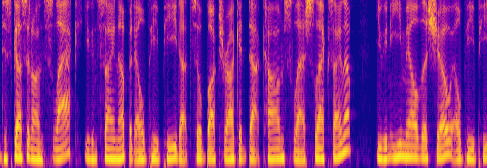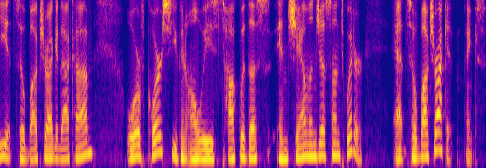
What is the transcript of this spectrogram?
discuss it on Slack. You can sign up at lpp.soapboxrocket.com slash Slack sign up. You can email the show, lpp at soapboxrocket.com. Or, of course, you can always talk with us and challenge us on Twitter at Soapbox Rocket. Thanks.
